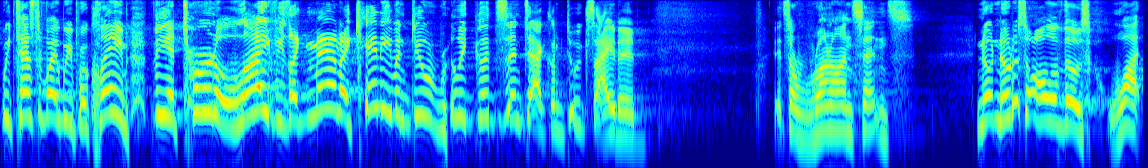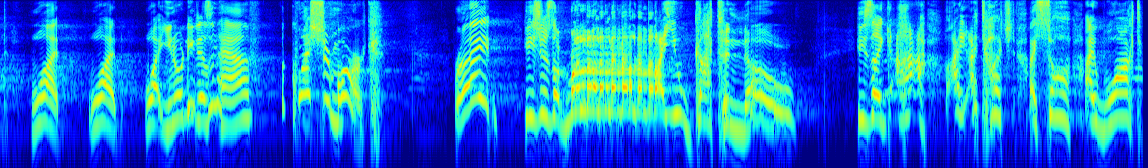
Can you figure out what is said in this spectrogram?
We testify we proclaim the eternal life. He's like, man, I can't even do really good syntax. I'm too excited. It's a run on sentence. No, notice all of those what, what, what, what. You know what he doesn't have? A question mark, right? He's just like, you got to know. He's like, I, I, I, touched, I saw, I walked,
